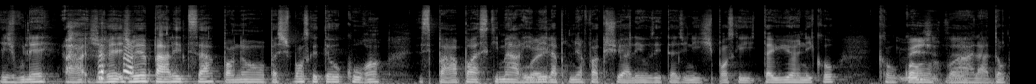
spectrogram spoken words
Et je voulais, euh, je vais, je vais parler de ça pendant, parce que je pense que tu es au courant. C'est par rapport à ce qui m'est arrivé Ouais. la première fois que je suis allé aux États-Unis. Je pense que tu as eu un écho. Quand, Oui, voilà. Donc,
